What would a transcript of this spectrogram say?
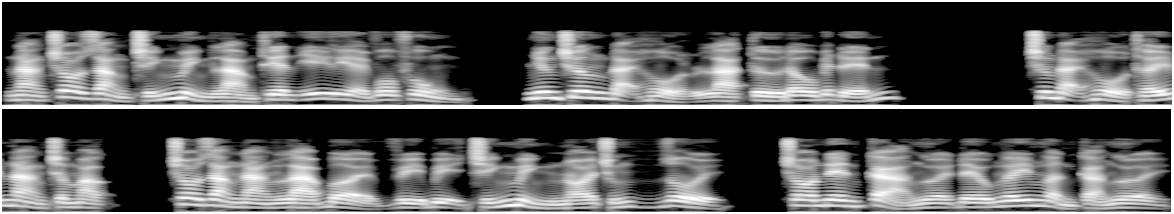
nàng cho rằng chính mình làm thiên y hề vô phùng, nhưng Trương Đại Hổ là từ đâu biết đến. Trương Đại Hổ thấy nàng trầm mặc, cho rằng nàng là bởi vì bị chính mình nói chúng rồi, cho nên cả người đều ngây ngẩn cả người,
